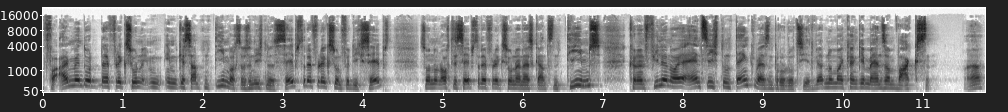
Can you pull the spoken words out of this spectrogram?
vor allem wenn du Reflexion im, im gesamten Team machst, also nicht nur Selbstreflexion für dich selbst, sondern auch die Selbstreflexion eines ganzen Teams, können viele neue Einsichten und Denkweisen produziert werden und man kann gemeinsam wachsen. Ja?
